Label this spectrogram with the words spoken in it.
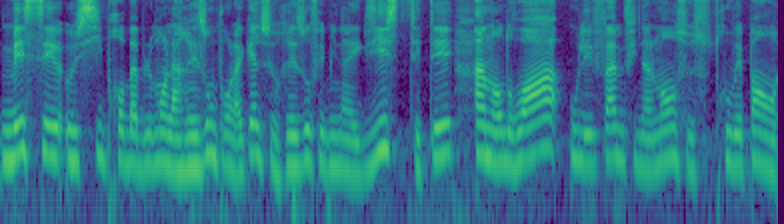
Mais c'est aussi probablement la raison pour laquelle ce réseau féminin existe. C'était un endroit où les femmes, finalement, se trouvaient pas en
